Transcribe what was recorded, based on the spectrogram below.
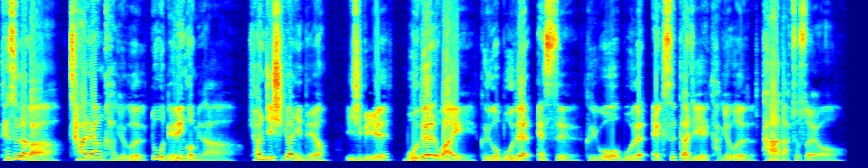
테슬라가 차량 가격을 또 내린 겁니다. 현지 시간인데요. 20일 모델 Y 그리고 모델 S 그리고 모델 X까지 가격을 다 낮췄어요.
